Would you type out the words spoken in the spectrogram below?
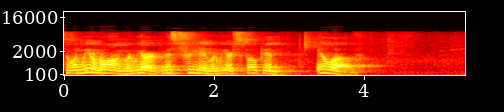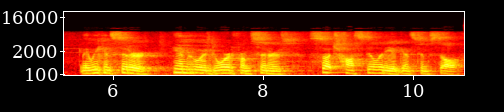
So when we are wronged, when we are mistreated, when we are spoken ill of, may we consider him who endured from sinners such hostility against himself.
